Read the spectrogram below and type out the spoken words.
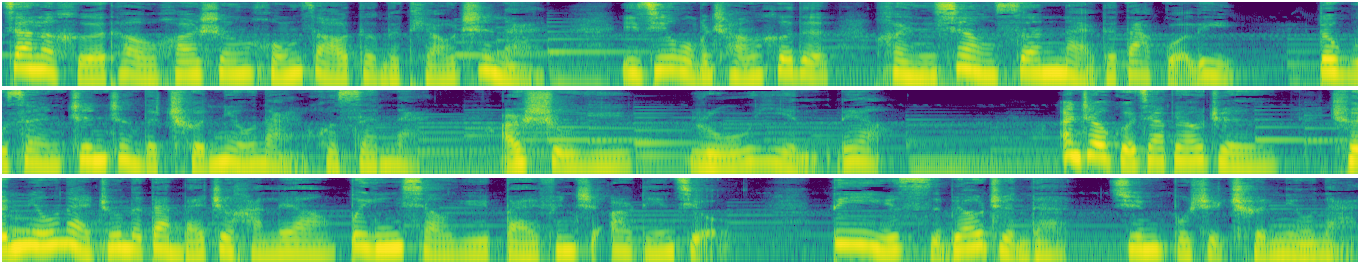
加了核桃、花生、红枣等的调制奶，以及我们常喝的很像酸奶的大果粒，都不算真正的纯牛奶或酸奶，而属于乳饮料。按照国家标准，纯牛奶中的蛋白质含量不应小于百分之二点九，低于此标准的均不是纯牛奶。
